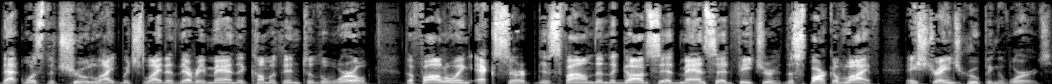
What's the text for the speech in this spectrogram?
That was the true light which lighteth every man that cometh into the world. The following excerpt is found in the God said, man said feature, The Spark of Life, a strange grouping of words.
